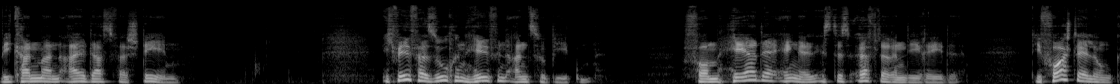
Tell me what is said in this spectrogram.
Wie kann man all das verstehen? Ich will versuchen, Hilfen anzubieten. Vom Heer der Engel ist des Öfteren die Rede. Die Vorstellung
